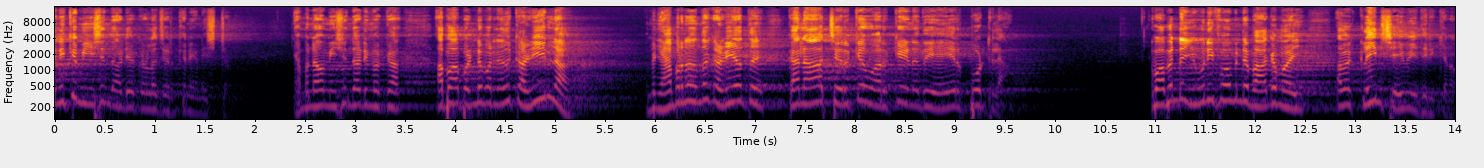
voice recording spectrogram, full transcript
എനിക്ക് മീശയും താടിയൊക്കെ ഉള്ള ചെറുക്കനെയാണ് ഇഷ്ടം. ഞാൻ പറഞ്ഞു മീശൻ തടി വെക്കുക. വെക്കാം അപ്പോൾ ആ പെണ്ണ് പറഞ്ഞു അത് കഴിയില്ല. അപ്പം ഞാൻ പറഞ്ഞത് എന്താ കഴിയാത്ത? കാരണം ആ ചെറുക്കൻ വർക്ക് ചെയ്യണത് എയർപോർട്ടിലാണ് അപ്പോൾ അവന്റെ യൂണിഫോമിന്റെ ഭാഗമായി അവൻ ക്ലീൻ ഷേവ് ചെയ്തിരിക്കണം.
